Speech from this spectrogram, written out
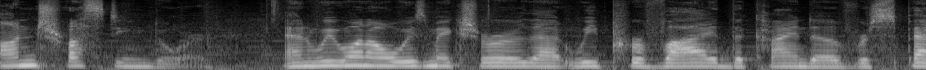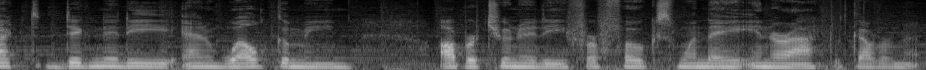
untrusting door. And we want to always make sure that we provide the kind of respect, dignity, and welcoming opportunity for folks when they interact with government.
